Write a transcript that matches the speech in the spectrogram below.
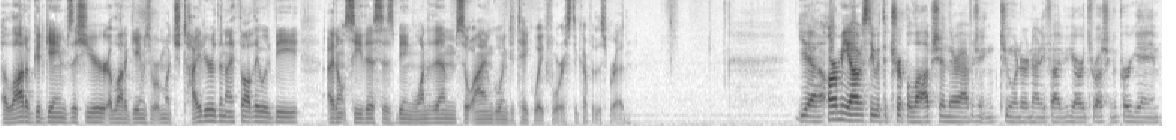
a lot of good games this year. A lot of games that were much tighter than I thought they would be. I don't see this as being one of them, so I'm going to take Wake Forest to cover the spread. Yeah, Army obviously with the triple option, they're averaging 295 yards rushing per game.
